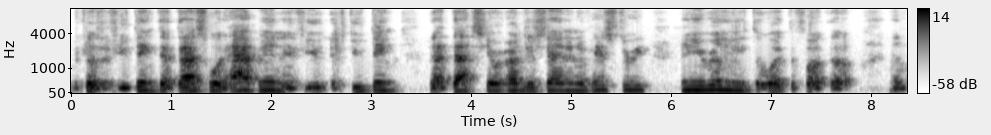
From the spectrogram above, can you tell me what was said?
Because if you think that that's what happened, if you if you think that that's your understanding of history, then you really need to wake the fuck up and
